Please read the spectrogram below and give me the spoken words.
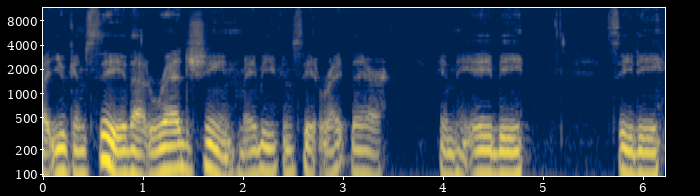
but you can see that red sheen. Maybe you can see it right there in the A, B, C, D.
